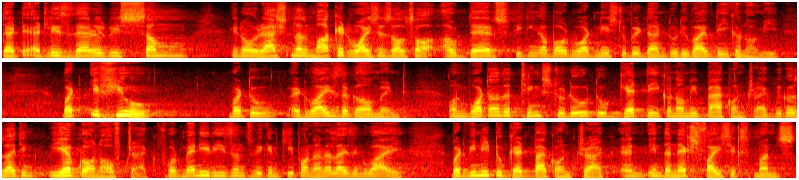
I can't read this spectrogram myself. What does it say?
that at least there will be some, you know, rational market voices also out there speaking about what needs to be done to revive the economy. But if you were to advise the government on what are the things to do to get the economy back on track, because I think we have gone off track for many reasons. We can keep on analyzing why but we need to get back on track. And in the next five, six months,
